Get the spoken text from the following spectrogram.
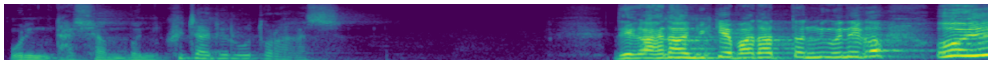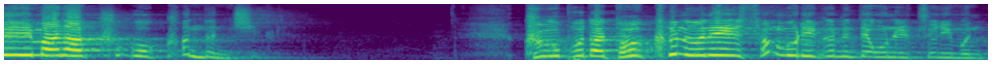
우린 다시 한번 그 자리로 돌아갔어 내가 하나님께 받았던 은혜가 얼마나 크고 컸는지 그것보다 더 큰 은혜의 선물이 그런데 오늘 주님은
